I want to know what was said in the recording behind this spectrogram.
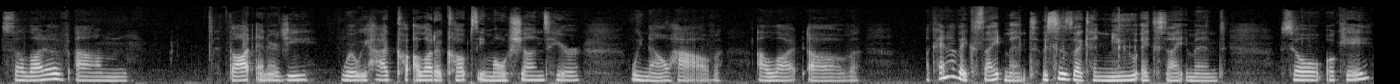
So a lot of um, thought energy where we had a lot of cups emotions here. We now have a lot of a kind of excitement. This is like a new excitement. So okay,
